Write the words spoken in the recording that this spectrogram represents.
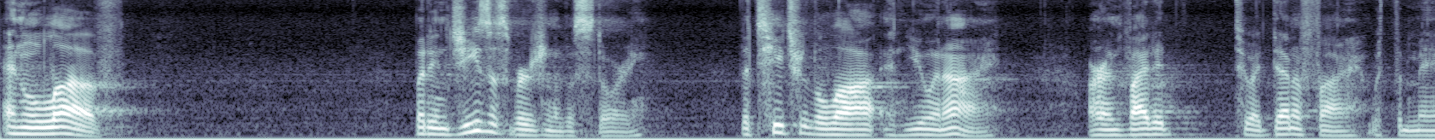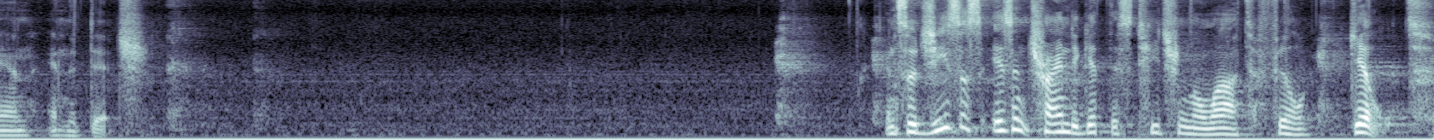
and love. But in Jesus' version of the story, the teacher of the law and you and I are invited to identify with the man in the ditch. And so Jesus isn't trying to get this teacher in the law to feel guilt.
